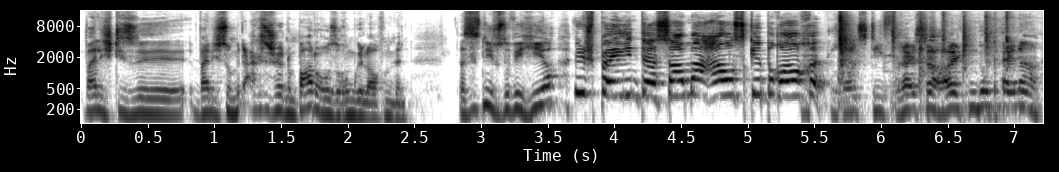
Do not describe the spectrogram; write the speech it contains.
weil ich diese, weil ich so mit Achselshirt und Badehose rumgelaufen bin. Das ist nicht so wie hier, ist bei Ihnen der Sommer ausgebrochen. Du sollst die Fresse halten, du Penner.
